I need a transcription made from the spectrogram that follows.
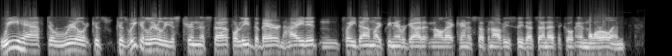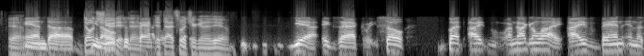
we have to really because because we could literally just trim this stuff or leave the bear and hide it and play dumb like we never got it and all that kind of stuff and obviously that's unethical immoral and yeah and uh don't you know, shoot it then if that's what you're going to do yeah exactly so but I I'm not gonna lie. I've been in the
